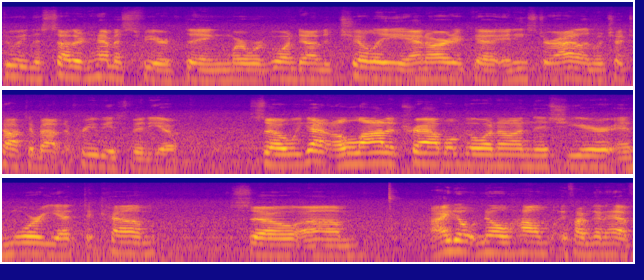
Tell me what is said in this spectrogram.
doing the Southern Hemisphere thing where we're going down to Chile, Antarctica, and Easter Island, which I talked about in a previous video. So we got a lot of travel going on this year and more yet to come. So um, I don't know how if I'm going to have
